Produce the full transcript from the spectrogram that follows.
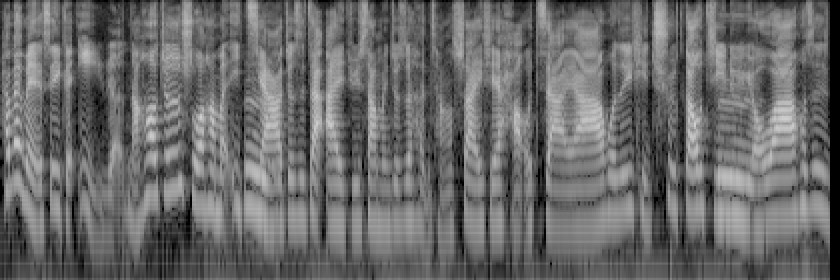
他妹妹也是一个艺人，然后就是说他们一家就是在 IG 上面就是很常晒一些豪宅啊，或者一起去高级旅游啊，嗯、或是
